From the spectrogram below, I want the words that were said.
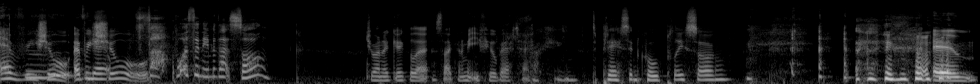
every show. Every Yeah. show. Fuck, what is the name of that song? Do you want to Google it? Is that going to make you feel better? Fucking depressing Coldplay song. um,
